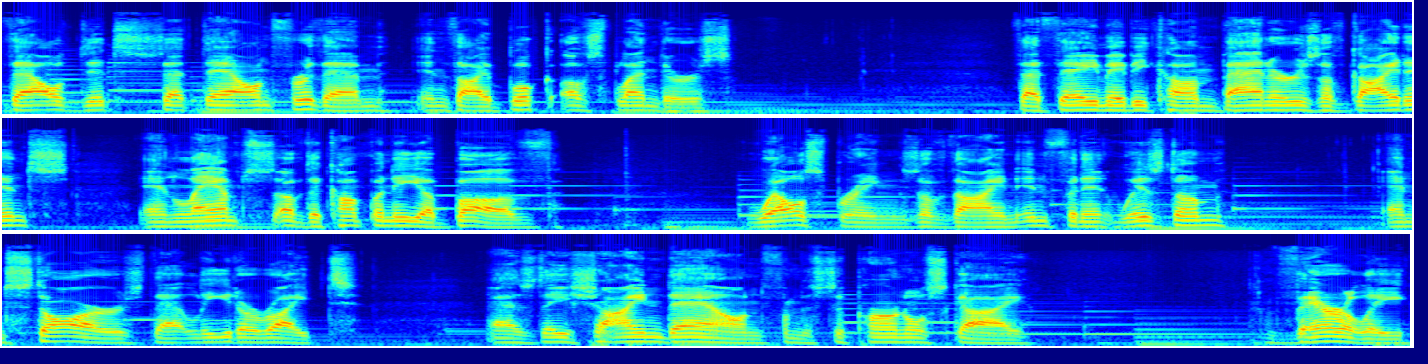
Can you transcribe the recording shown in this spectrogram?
thou didst set down for them in thy book of splendors, that they may become banners of guidance and lamps of the company above, well springs of thine infinite wisdom and stars that lead aright as they shine down from the supernal sky. Verily,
